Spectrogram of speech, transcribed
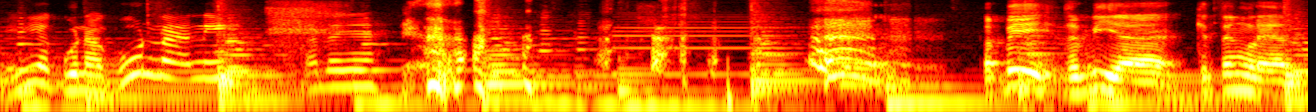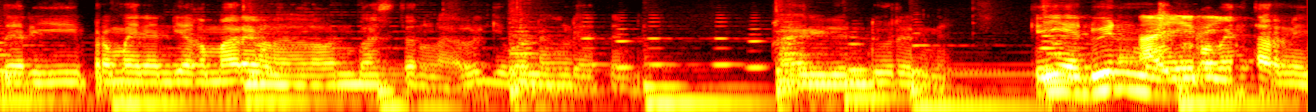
ini ya guna-guna nih katanya Tapi tapi ya kita ngelihat dari permainan dia kemarin lah lawan Boston lah. Lu gimana ngeliatnya? Kyrie dan Durant nih. Kayaknya Edwin mau komentar nih.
